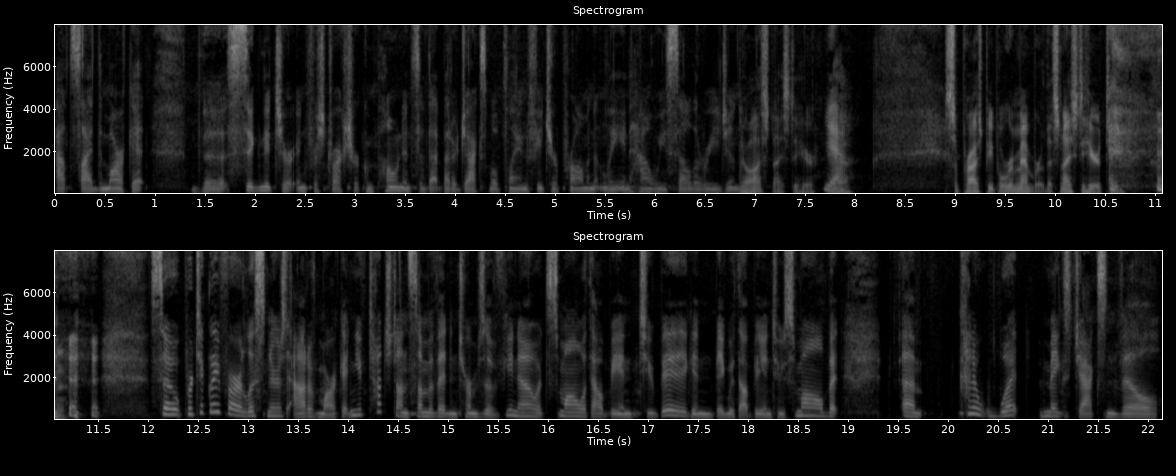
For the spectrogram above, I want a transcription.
outside the market. The signature infrastructure components of that Better Jacksonville plan feature prominently in how we sell the region. Oh, that's nice to hear. Yeah. yeah. Surprise people remember. That's nice to hear, too. so, particularly for our listeners out of market, and you've touched on some of it in terms of, you know, it's small without being too big and big without being too small, but um, kind of what makes Jacksonville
